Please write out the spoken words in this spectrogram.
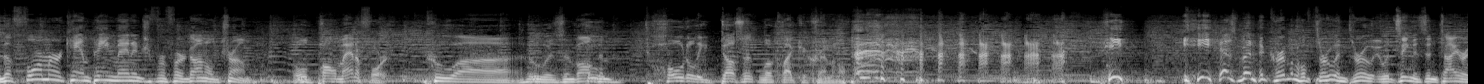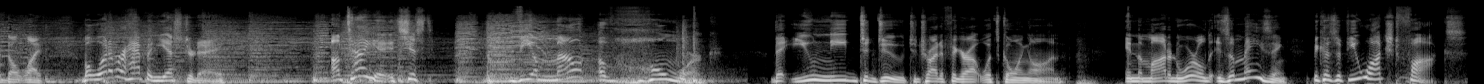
the former campaign manager for, for Donald Trump, Old Paul Manafort, who uh who was involved who in totally doesn't look like a criminal. he he has been a criminal through and through. It would seem his entire adult life. But whatever happened yesterday, I'll tell you, it's just the amount of homework that you need to do to try to figure out what's going on in the modern world is amazing. Because if you watched Fox,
